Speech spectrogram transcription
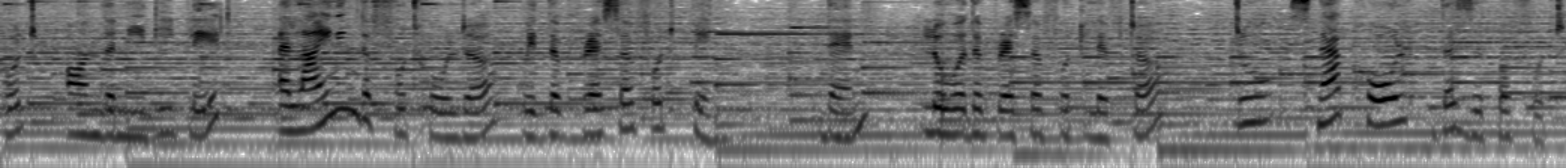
foot on the needle plate, aligning the foot holder with the presser foot pin. Then lower the presser foot lifter to snap hold the zipper foot.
